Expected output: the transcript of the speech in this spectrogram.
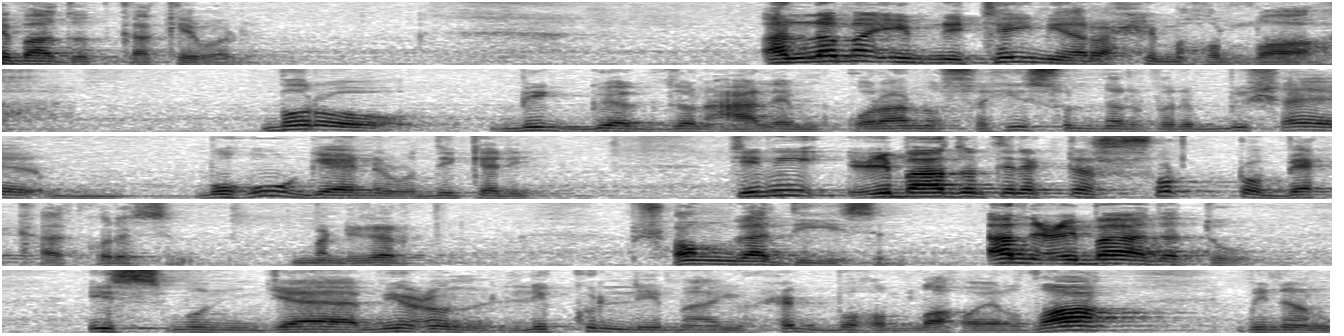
এবাদত কাকে বলে? আল্লামা ইবনি তাইমিয়া রাহিমাহুল্লাহ, বড় বিজ্ঞ একজন আলেম, কোরআন ও সহি সুন্নার বিষয়ে বহু জ্ঞানের অধিকারী। তিনি ইবাদতের একটা ছোট্ট ব্যাখ্যা করেছেন মানে এটার সংজ্ঞা দিয়েছেন। আল ইবাদাতু ইসমুন জামিউন লিকুল্লি মা ইউহিব্বুহু আল্লাহু ওয়া মিনাল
